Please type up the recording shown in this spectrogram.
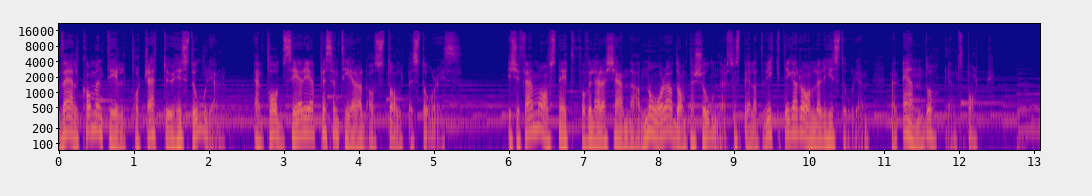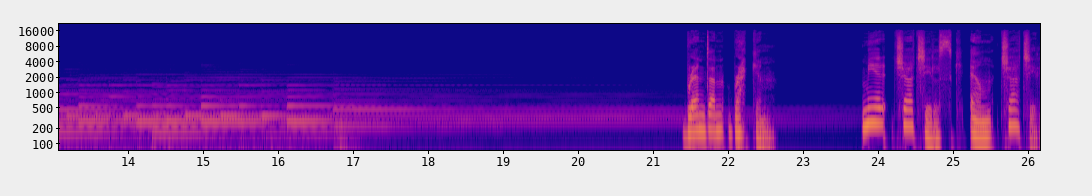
Välkommen till Porträtt ur historien, en poddserie presenterad av Stolpe Stories. I 25 avsnitt får vi lära känna några av de personer som spelat viktiga roller i historien, men ändå glömts bort. Brendan Bracken. Mer Churchillsk än Churchill.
